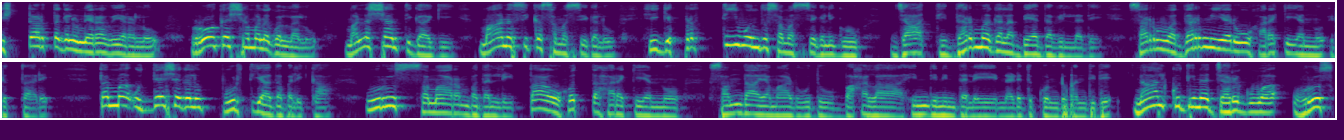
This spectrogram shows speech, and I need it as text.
ಇಷ್ಟಾರ್ಥಗಳು ನೆರವೇರಲು, ರೋಗಶಮನಗೊಳ್ಳಲು, ಮನಃಶಾಂತಿಗಾಗಿ ಮಾನಸಿಕ ಸಮಸ್ಯೆಗಳು ಹೀಗೆ ಪ್ರತಿಯೊಂದು ಸಮಸ್ಯೆಗಳಿಗೂ ಜಾತಿ ಧರ್ಮಗಳ ಭೇದವಿಲ್ಲದೆ ಸರ್ವಧರ್ಮೀಯರು ಹರಕೆಯನ್ನು ಇಡುತ್ತಾರೆ. ತಮ್ಮ ಉದ್ದೇಶಗಳು ಪೂರ್ತಿಯಾದ ಬಳಿಕ ಉರುಸ್ ಸಮಾರಂಭದಲ್ಲಿ ತಾವು ಹೊತ್ತ ಹರಕೆಯನ್ನು ಸಂದಾಯ ಮಾಡುವುದು ಬಹಳ ಹಿಂದಿನಿಂದಲೇ ನಡೆದುಕೊಂಡು ಬಂದಿದೆ. ನಾಲ್ಕು ದಿನ ಜರುಗುವ ಉರುಸ್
